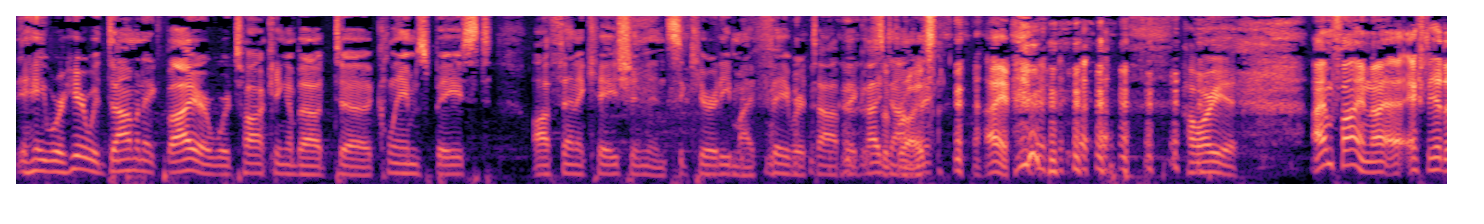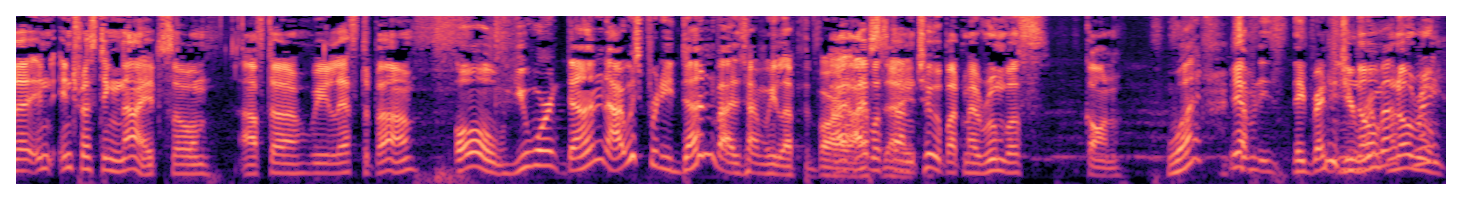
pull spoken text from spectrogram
Hey, we're here with Dominick Baier. We're talking about uh, claims based authentication and security, my favorite topic. Hi, Dominick. Hi. How are you? I'm fine. I actually had an in- interesting night. So after we left the bar, Oh, you weren't done? I was pretty done by the time we left the bar. I, I was night. done too, but my room was gone. What? Yeah. Somebody, they rented your no, room out no room.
